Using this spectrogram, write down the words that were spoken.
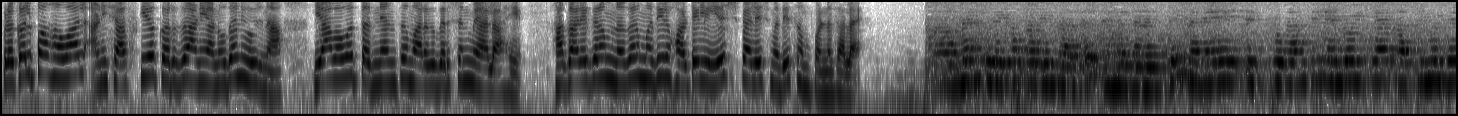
प्रकल्प अहवाल आणि शासकीय कर्ज आणि अनुदान योजना याबाबत तज्ज्ञांचं मार्गदर्शन मिळालं आहे. हा कार्यक्रम नगरमधील हॉटेल यश पॅलेसमध्ये संपन्न झालाय अ, मैं सुरेखा प्रवीण दादर अहमदनगर से मैंने इस प्रोग्राम के लिए एनरोल किया ताकि मुझे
